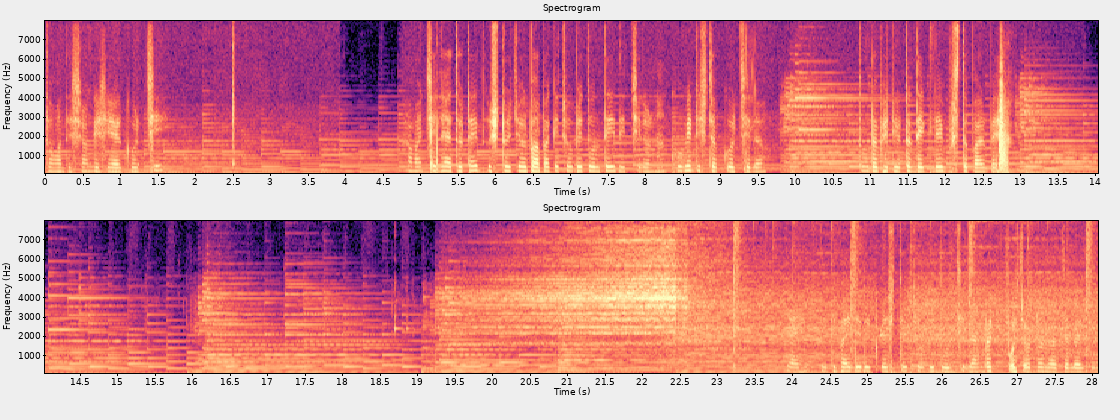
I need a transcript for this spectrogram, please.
তোমাদের সঙ্গে শেয়ার করছি। আমার ছেলে এতটাই দুষ্ট যে ওর বাবাকে ছবি তুলতেই দিচ্ছিল না, খুবই ডিস্টার্ব করছিল। তোমরা ভিডিওটা দেখলেই বুঝতে পারবে। যাই হোক, দিদিভাইদের রিকোয়েস্টে ছবি তুলছিলাম বাট প্রচণ্ড লজ্জা লাগছিল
